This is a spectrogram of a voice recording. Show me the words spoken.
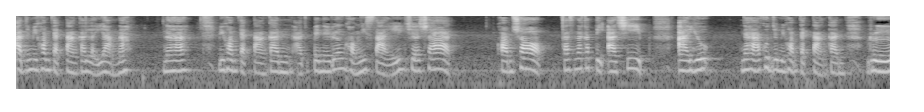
อาจจะมีความแตกต่างกันหลายอย่างนะนะคะมีความแตกต่างกันอาจจะเป็นในเรื่องของนิสัย เชื้อชาติ ความชอบ ทัศนคติอาชีพ อายุ นะคะคุณจะมีความแตกต่างกัน หรือ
